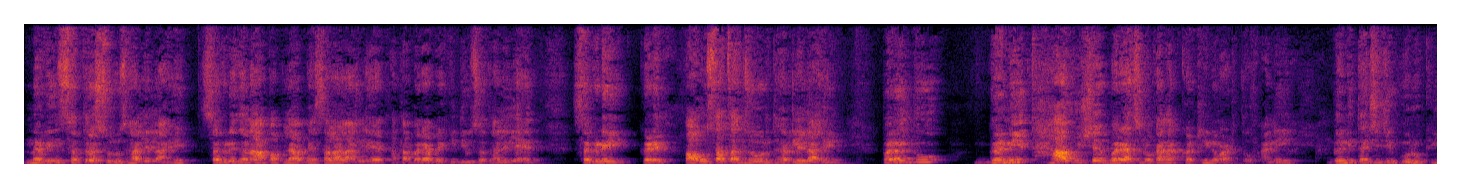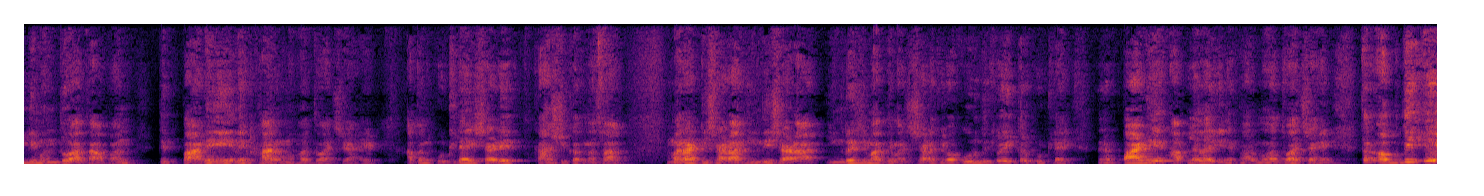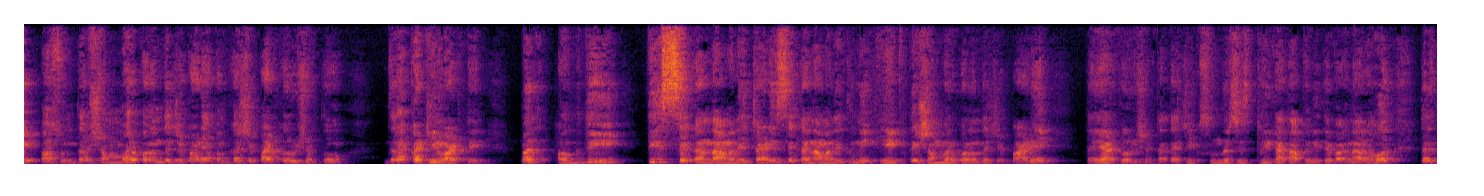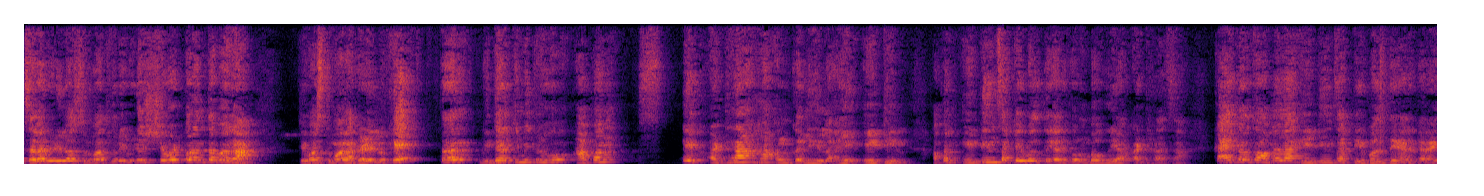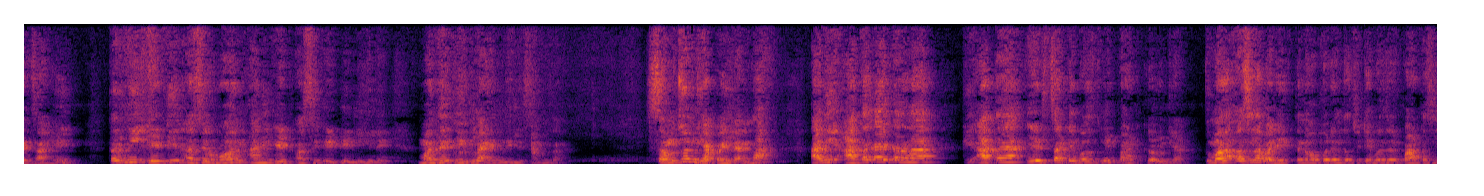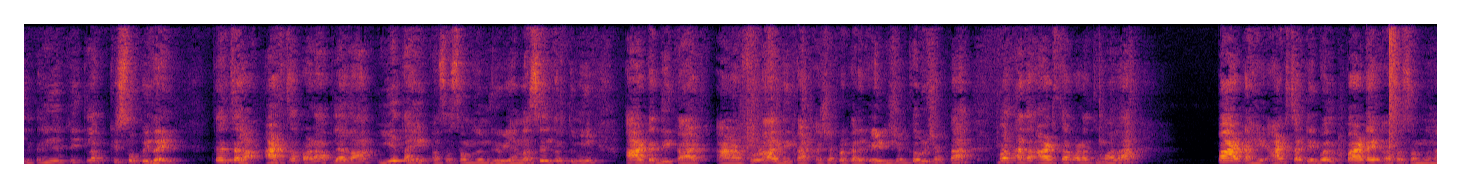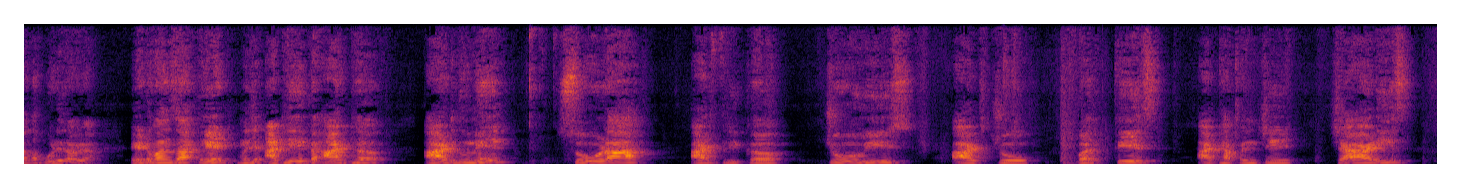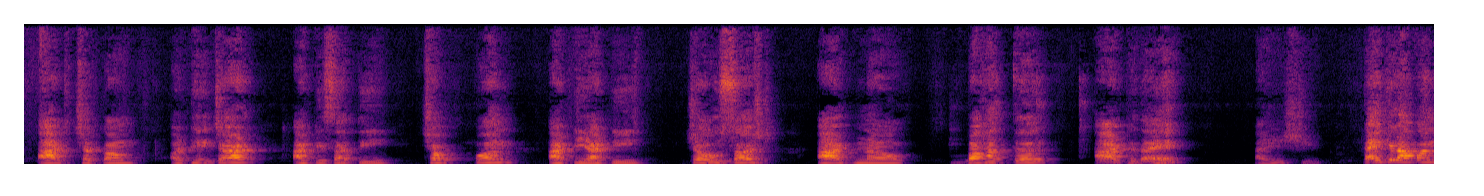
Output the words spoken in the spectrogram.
नवीन सत्र सुरू झालेलं आहे. सगळेजण आपापल्या अभ्यासाला लागले आहेत. आता बऱ्यापैकी दिवस झालेले आहेत. सगळीकडे पावसाचा जोर धरलेला आहे. परंतु गणित हा विषय बऱ्याच लोकांना कठीण वाटतो. आणि गणिताची जी गुरुकिल्ली म्हणतो आता आपण ते पाढे येणे फार महत्त्वाचे आहे. आपण कुठल्याही शाळेत का शिकत नसाल? मराठी शाळा हिंदी शाळा इंग्रजी माध्यमाची शाळा किंवा उर्दू किंवा इतर कुठल्याही. तर पाढे आपल्याला येणे फार महत्त्वाचे आहे. तर अगदी एक पासून तर शंभर पर्यंतचे पाढे आपण कसे पाठ करू शकतो? जरा कठीण वाटते. पण अगदी तीस सेकंदामध्ये चाळीस सेकंदामध्ये तुम्ही एक ते शंभर पर्यंतचे पाढे तयार करू शकता. त्याची एक सुंदरशी ट्रिक आता आपण इथे बघणार आहोत. तर चला व्हिडिओला सुरुवात करू व्हिडिओ शेवटपर्यंत बघा. तेव्हाच तुम्हाला कळेल ओके तर विद्यार्थी मित्र हो आपण एक अठरा हा अंक लिहिला आहे एटीन आपण एटीनचा टेबल तयार करून बघूया अठराचा. काय करतो आपल्याला एटीनचा टेबल तयार करायचा आहे? तर मी एटीन असे वन आणि एट असे एटीन लिहिले. मध्ये एक लाईन दिली समजा. समजून घ्या पहिल्यांदा. आणि आता काय करणार? की आता या एटचा टेबल तुम्ही पाठ करून घ्या. तुम्हाला असला पाहिजे एक ते नऊ पर्यंतचे टेबल जर पाठ असले तर ही ट्रिक नक्की सोपी जाईल. तर चला आठचा पाडा आपल्याला येत आहे असं समजून घेऊया. नसेल तर तुम्ही आठ अधिक आठ आ- सोळा अधिक आठ अशा प्रकारे एडिशन करू शकता. पण आता आठचा पाडा तुम्हाला पाठ आहे. आठचा टेबल पाठ आहे असं समजून आता पुढे जाऊया. एट वनचा एट म्हणजे आठ एक आठ आठ दुने सोळा आठ त्रिक चोवीस आठ चो बत्तीस आठा पंचे चाळीस आठ छक्कम अठ्ठेचाळ आठी साती छप्पन आठी आठी चौसष्ट आठ नऊ बहात्तर आठ दाय ऐंशी. काय केलं आपण?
